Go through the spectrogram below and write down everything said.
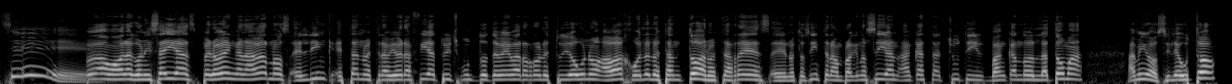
Sí. Vamos a hablar con Isaías, pero vengan a vernos. El link está en nuestra biografía, twitch.tv barra Rol Studio 1. Abajo, Lolo, están todas nuestras redes, eh, nuestros Instagram para que nos sigan. Acá está Chuti bancando la toma. Amigos, si les gustó,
